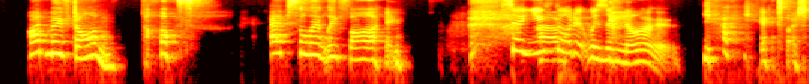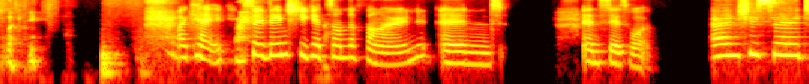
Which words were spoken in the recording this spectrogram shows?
I'd moved on. I was absolutely fine. So you um, thought it was a no? Yeah, yeah, totally. okay. So then she gets on the phone and and says what? And she said,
